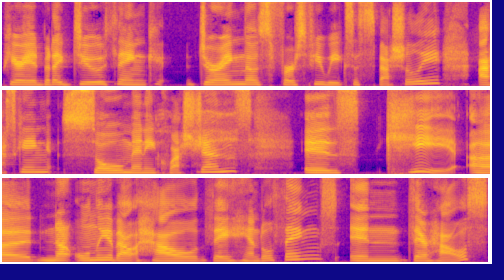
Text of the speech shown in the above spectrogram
period. But I do think during those first few weeks, especially, asking so many questions is key uh not only about how they handle things in their house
